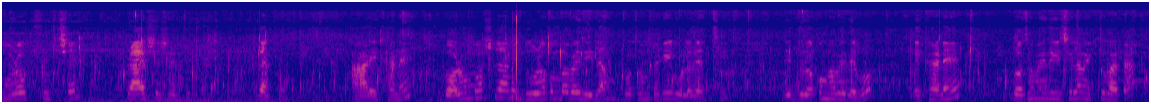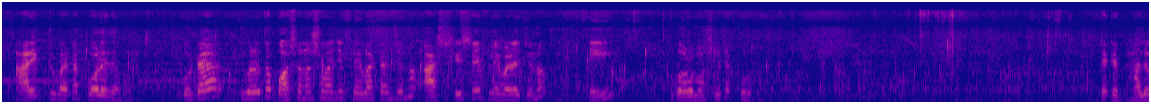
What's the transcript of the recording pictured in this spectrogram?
মোরগ ফুটছে প্রায় শেষের দিকে। দেখো আর এখানে গরম মশলা আমি দুরকমভাবে দিলাম। প্রথম থেকেই বলে যাচ্ছি যে দু রকমভাবে দেবো। এখানে প্রথমে দিয়েছিলাম একটু বাটা আর একটু বাটা পরে দেবো। ওটা কী বলতো কষানোর সময় যে ফ্লেভারটার জন্য আর শেষে ফ্লেভারের জন্য এই গরম মশলাটা করব। এটাকে ভালো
